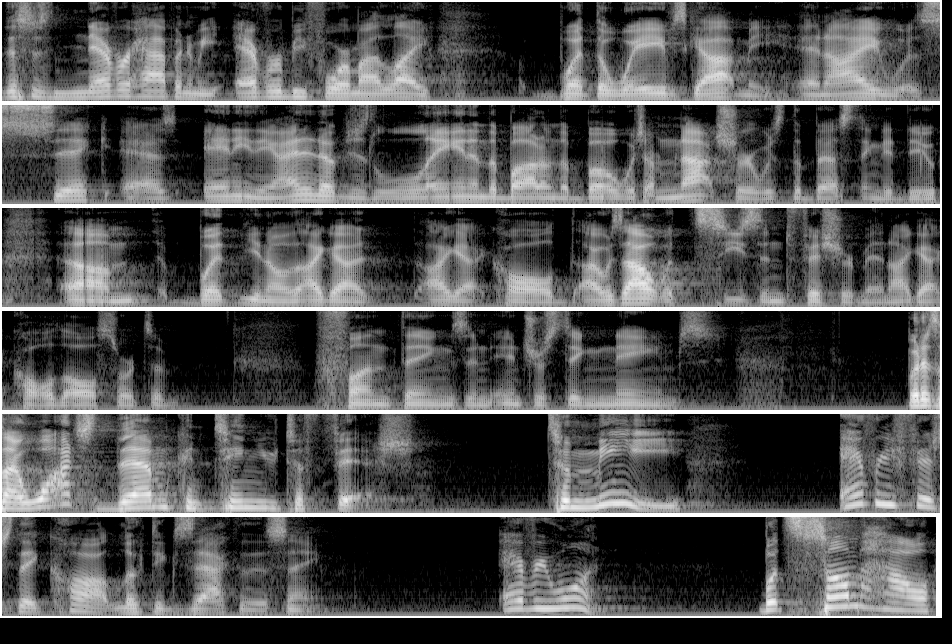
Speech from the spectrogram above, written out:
this has never happened to me ever before in my life. But the waves got me, and I was sick as anything. I ended up just laying in the bottom of the boat, which I'm not sure was the best thing to do. Um, but you know, I got I got called. I was out with seasoned fishermen. I got called all sorts of fun things and interesting names. But as I watched them continue to fish, to me, every fish they caught looked exactly the same. Every one. But somehow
